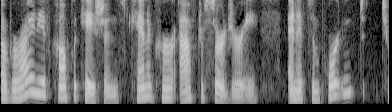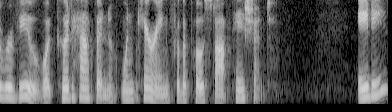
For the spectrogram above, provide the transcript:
A variety of complications can occur after surgery, and it's important to review what could happen when caring for the post op patient. 80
